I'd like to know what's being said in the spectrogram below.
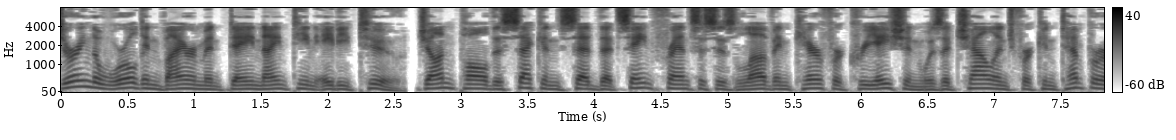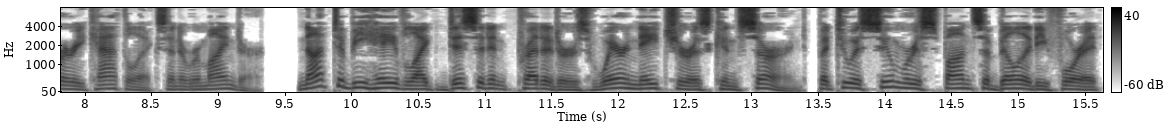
During the World Environment Day 1982, John Paul II said that Saint Francis's love and care for creation was a challenge for contemporary Catholics and a reminder not to behave like dissident predators where nature is concerned, but to assume responsibility for it,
